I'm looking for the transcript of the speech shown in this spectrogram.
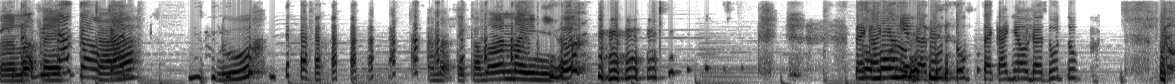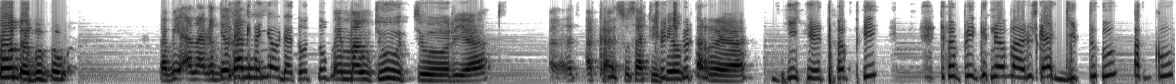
anak tapi nakal kan TK Duh. Anak TK mana ini, ha? TK-nya udah tutup TK-nya udah tutup Udah tutup. Tapi anak kecil kan TK-nya udah tutup memang jujur ya. Agak susah difilter ya. iya tapi tapi kenapa harus kayak gitu aku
